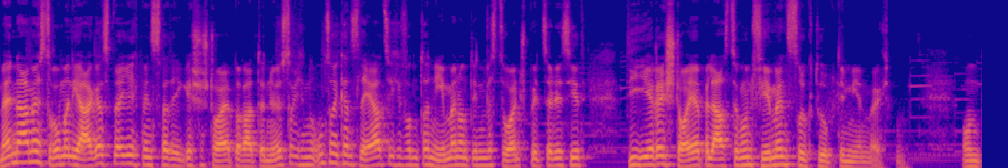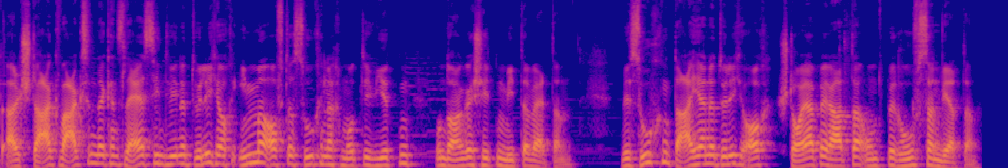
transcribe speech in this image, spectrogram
Mein Name ist Roman Jagersberger, ich bin strategischer Steuerberater in Österreich und unsere Kanzlei hat sich auf Unternehmen und Investoren spezialisiert, die ihre Steuerbelastung und Firmenstruktur optimieren möchten. Und als stark wachsende Kanzlei sind wir natürlich auch immer auf der Suche nach motivierten und engagierten Mitarbeitern. Wir suchen daher natürlich auch Steuerberater und Berufsanwärter.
